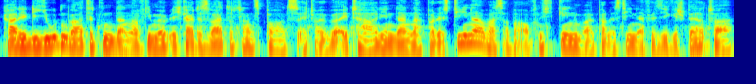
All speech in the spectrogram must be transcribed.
Gerade die Juden warteten dann auf die Möglichkeit des Weitertransports etwa über Italien dann nach Palästina, was aber auch nicht ging, weil Palästina für sie gesperrt war,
